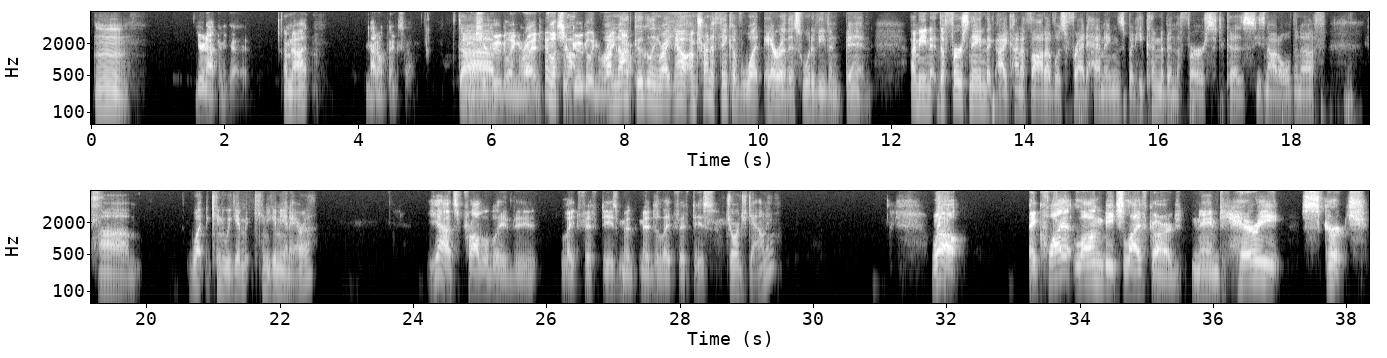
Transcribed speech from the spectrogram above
Mm, You're not going to get it. I'm not. I don't think so. Unless Uh, you're googling right. Unless you're uh, googling right. I'm not now. Googling right now. I'm trying to think of what era this would have even been. I mean, the first name that I kind of thought of was Fred Hemmings, but he couldn't have been the first because he's not old enough. Um, what can we give me? Can you give me an era? Yeah, it's probably the late 50s, mid mid to late 50s. George Downing? Well, a quiet Long Beach lifeguard named Harry Schurch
